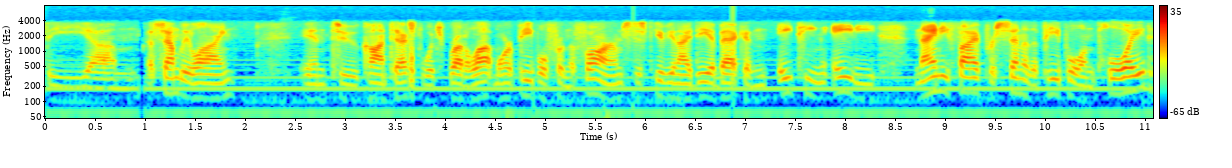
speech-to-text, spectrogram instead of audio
the um, assembly line into context, which brought a lot more people from the farms. Just to give you an idea, back in 1880, 95% of the people employed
